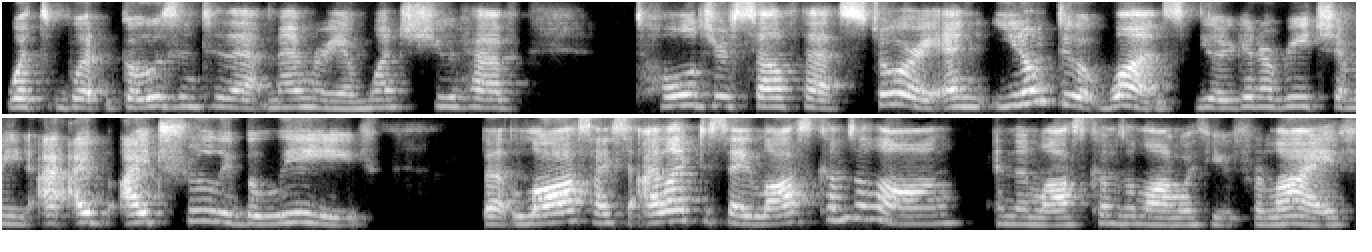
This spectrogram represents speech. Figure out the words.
what what goes into that memory, and once you have told yourself that story, and you don't do it once, you're going to reach. I mean, I, I I truly believe that loss. I I like to say loss comes along, and then loss comes along with you for life.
